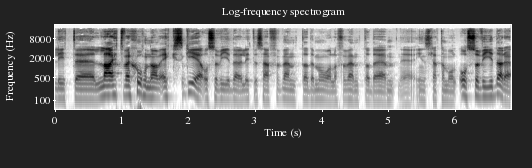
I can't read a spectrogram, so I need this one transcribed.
Lite light-version av XG och så vidare, lite så här förväntade mål och förväntade eh, insläppta mål och så vidare.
